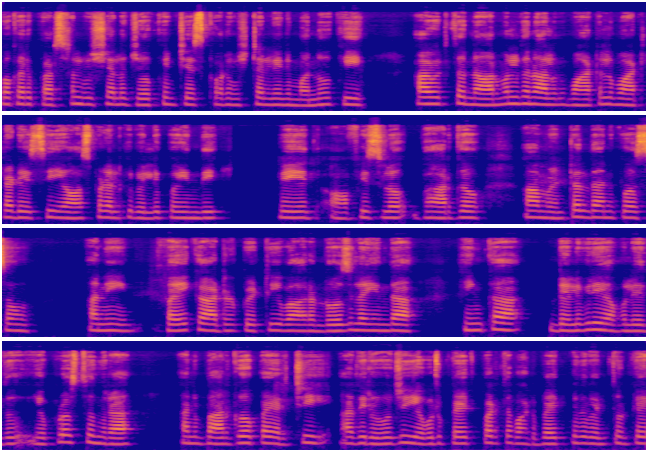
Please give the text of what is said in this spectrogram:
ఒకరి పర్సనల్ విషయాలు జోక్యం చేసుకోవడం ఇష్టం లేని మనుకి ఆవిడతో నార్మల్గా నాలుగు మాటలు మాట్లాడేసి హాస్పిటల్కి వెళ్ళిపోయింది. వేద్ ఆఫీస్లో భార్గవ్ ఆ మెంటల్ దానికోసం అని బైక్ ఆర్డర్ పెట్టి వారం రోజులయ్యిందా ఇంకా డెలివరీ అవ్వలేదు ఎప్పుడు వస్తుందిరా అని భార్గవ్పై అరిచి అది రోజు ఎవడు బైక్ పడితే వాడి బైక్ మీద వెళ్తుంటే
